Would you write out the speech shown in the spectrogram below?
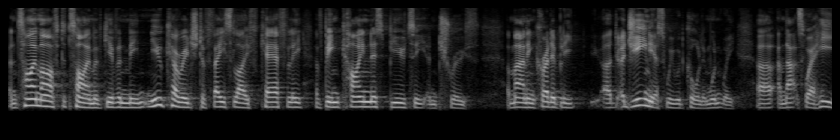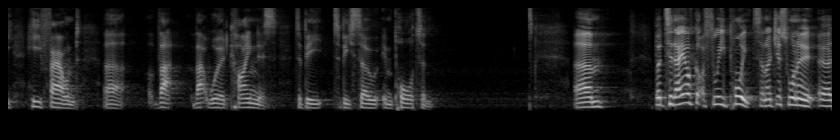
and time after time have given me new courage to face life carefully, have been kindness, beauty, and truth. A man incredibly a, a genius, we would call him, wouldn't we? Uh, and that's where he, he found uh, that, that word kindness to be, to be so important. Um, but today I've got three points, and I just want to uh,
